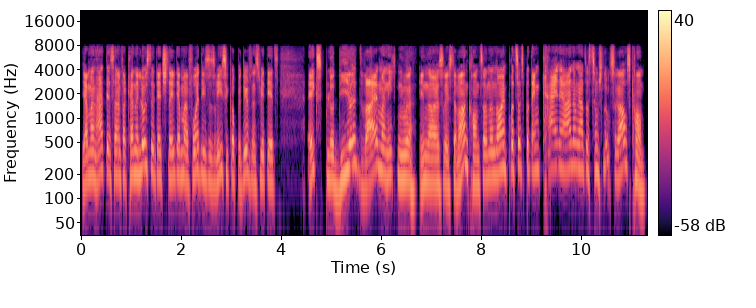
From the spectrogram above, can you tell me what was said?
Ja, man hat jetzt einfach keine Lust und jetzt stell dir mal vor, dieses Risikobedürfnis wird jetzt explodiert, weil man nicht nur in ein neues Restaurant kommt, sondern einen neuen Prozess, bei dem keine Ahnung hat, was zum Schluss rauskommt.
